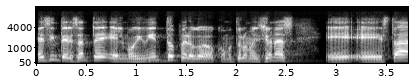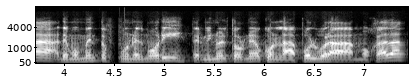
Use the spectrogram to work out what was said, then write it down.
Es interesante el movimiento, pero como tú lo mencionas, eh, eh, está de momento Funes Mori, terminó el torneo con la pólvora mojada,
